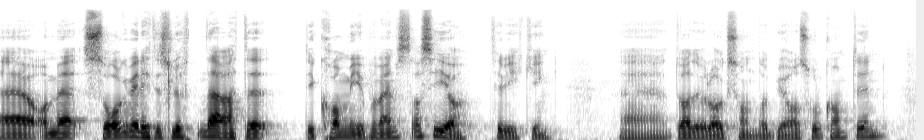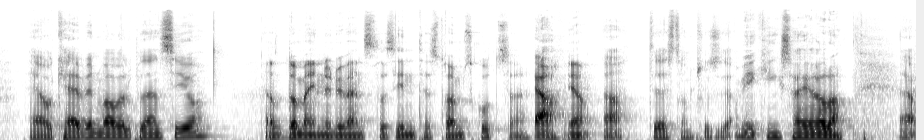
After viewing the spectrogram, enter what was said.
Eh, og vi så vel litt i slutten der at det, de kom mye på venstresida til Viking. Eh, da hadde vel òg Sondre Bjørnsrud kommet inn, eh, og Kevin var vel på den sida. Ja, da mener du venstresiden til Strømsgodset? Ja. ja. Ja, det stemmer. Ja. Vikingseiere, da. Ja.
